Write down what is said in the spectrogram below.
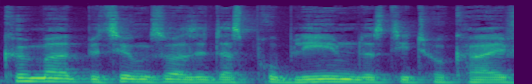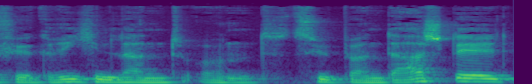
kümmert, beziehungsweise das Problem, das die Türkei für Griechenland und Zypern darstellt,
